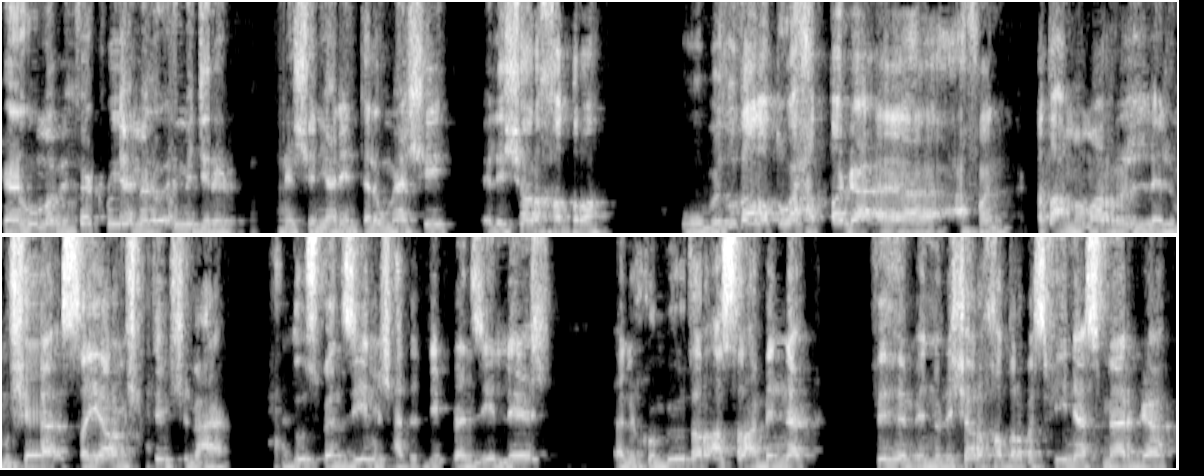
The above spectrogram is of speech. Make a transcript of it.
كانوا هم بيفكروا يعملوا image recognition يعني أنت لو ماشي الإشارة خضراء وبالغلط واحد طقع آه عفوا قطع ممر المشاة السيارة مش حتمشي معك حتدوس بنزين مش حتديك بنزين. ليش؟ لأن الكمبيوتر أسرع منك فهم إنه الاشاره خضراء بس في ناس مارقة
